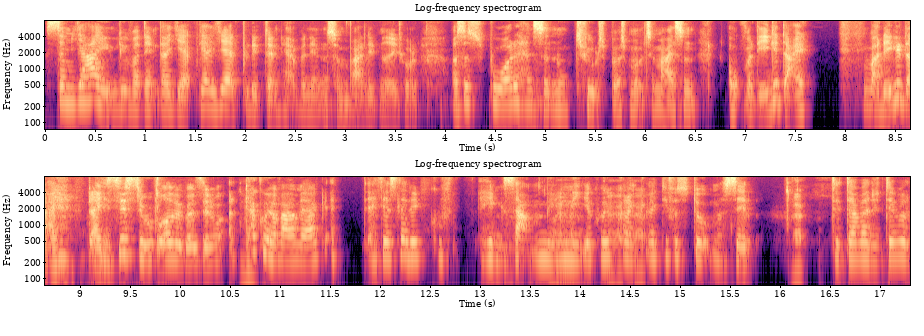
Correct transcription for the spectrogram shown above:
som jeg egentlig var den, der hjalp. Jeg hjalp lidt den her veninde, som var lidt nede i et hul. Og så spurgte han sådan nogle tvivlsspørgsmål til mig, sådan, åh, oh, var det ikke dig? Var det ikke dig, der i sidste uge prøvede at begå selvmord? Og der kunne jeg bare mærke, at, at jeg slet ikke kunne hænge sammen med Ja, i. Jeg kunne ikke ja, ja, rigtig forstå mig selv. Ja. Det, der, var det, det var,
